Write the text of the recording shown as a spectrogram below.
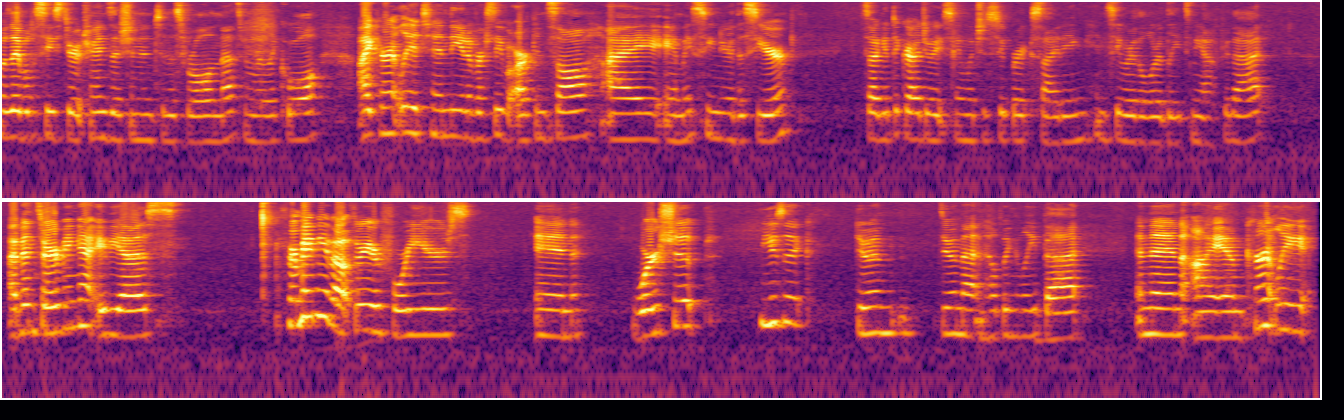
was able to see Stuart transition into this role, and that's been really cool. I currently attend the University of Arkansas. I am a senior this year, so I get to graduate soon, which is super exciting, and see where the Lord leads me after that. I've been serving at ABS for maybe about three or four years in worship music, doing doing that and helping lead that. And then I am currently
